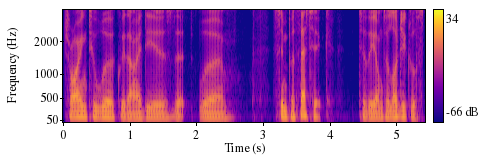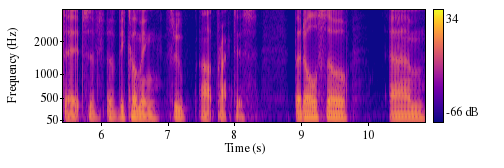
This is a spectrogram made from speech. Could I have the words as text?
trying to work with ideas that were sympathetic to the ontological states of, of becoming through art practice, but also um,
